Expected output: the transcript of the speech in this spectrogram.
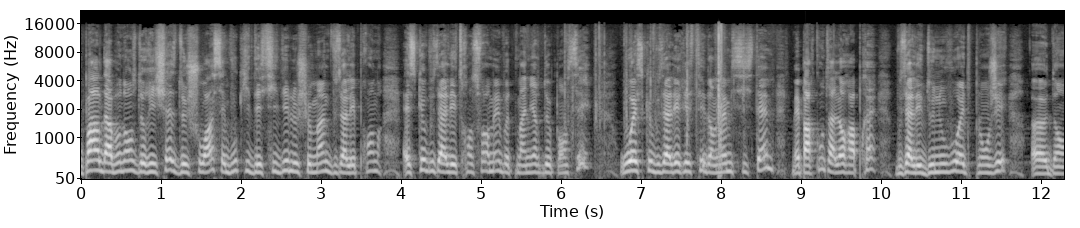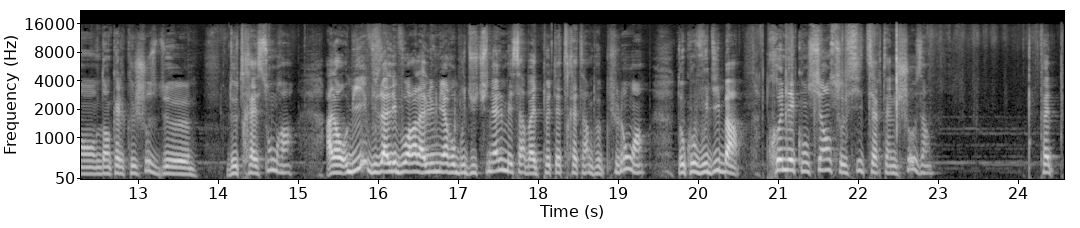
On parle d'abondance, de richesse, de choix. C'est vous qui décidez le chemin que vous allez prendre. Est-ce que vous allez transformer votre manière de penser ou est-ce que vous allez rester dans le même système? Mais par contre, alors après, vous allez de nouveau être plongé euh, dans, quelque chose de, très sombre. Hein. Alors oui, vous allez voir la lumière au bout du tunnel, mais ça va être peut-être être un peu plus long. Hein. Donc on vous dit, bah, prenez conscience aussi de certaines choses. Hein. En fait,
